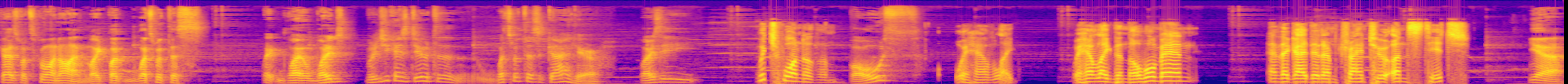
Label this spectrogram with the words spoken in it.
Guys, what's going on? Like, what what's with this? Wait, what what did what did you guys do to? What's with this guy here? Why is he Which one of them? both? We have like, we have like the nobleman, and the guy that I'm trying to unstitch, Yeah,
